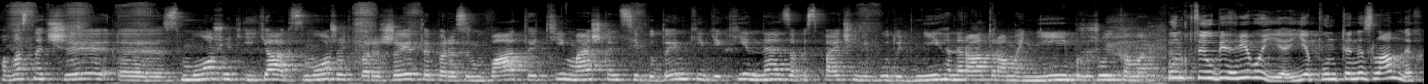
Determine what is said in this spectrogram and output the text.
А власне, чи е, зможуть і як зможуть пережити, перезимувати ті мешканці будинків, які не забезпечені будуть ні генераторами, ні буржуйками? Пункти обігріву є, є пункти незламних.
